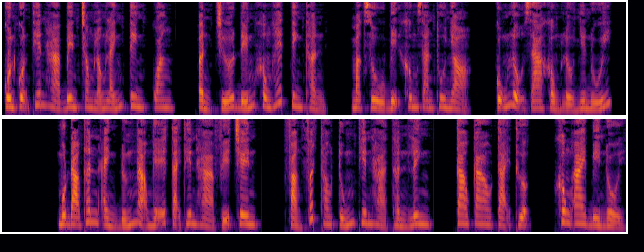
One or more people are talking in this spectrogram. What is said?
Cuồn cuộn thiên hà bên trong lóng lánh tinh quang, ẩn chứa đếm không hết tinh thần, mặc dù bị không gian thu nhỏ, cũng lộ ra khổng lồ như núi. Một đạo thân ảnh đứng ngạo nghễ tại thiên hà phía trên, phảng phất thao túng thiên hà thần linh, cao cao tại thượng, không ai bì nổi.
